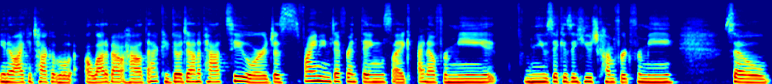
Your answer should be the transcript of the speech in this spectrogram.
you know i could talk about, a lot about how that could go down a path too or just finding different things like i know for me music is a huge comfort for me so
